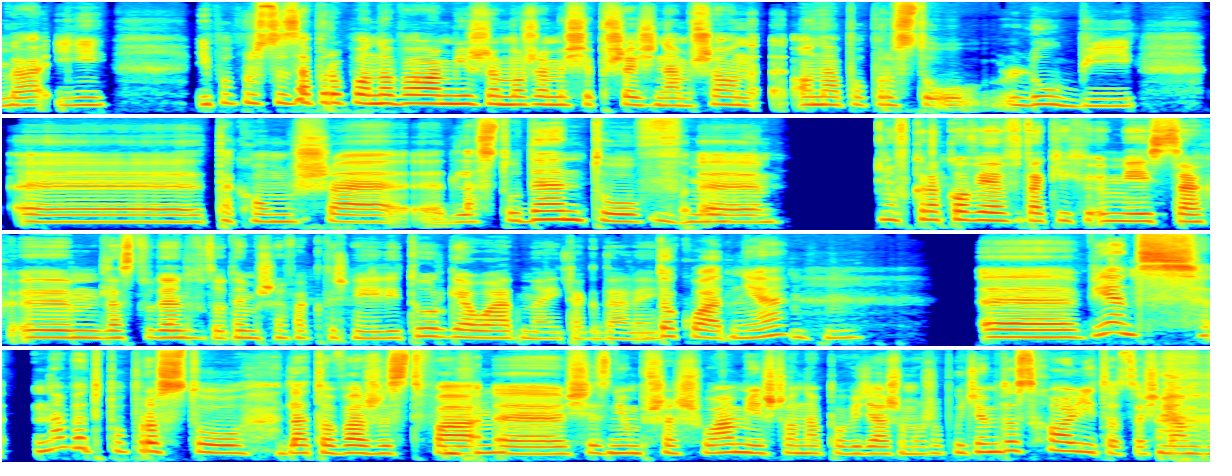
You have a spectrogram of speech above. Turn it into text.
Boga i, i po prostu zaproponowała mi, że możemy się przejść na mszę. On, ona po prostu lubi y, taką mszę dla studentów. Mhm. No w Krakowie w takich miejscach dla studentów to te msze faktycznie liturgia ładna i tak dalej. Dokładnie. Mhm. E, więc nawet po prostu dla towarzystwa mhm. e, się z nią przeszłam. Jeszcze ona powiedziała, że może pójdziemy do scholi, to coś tam,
